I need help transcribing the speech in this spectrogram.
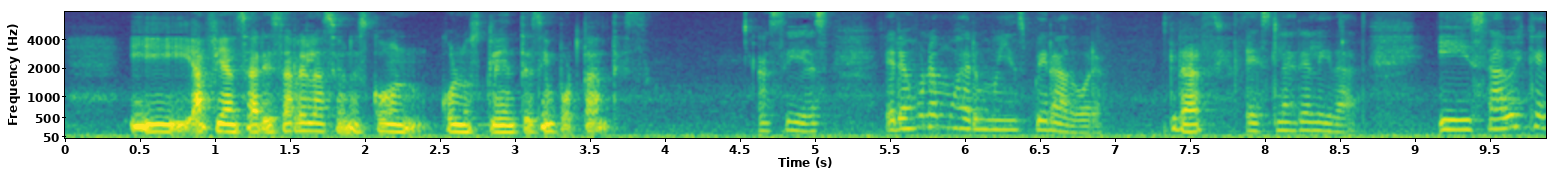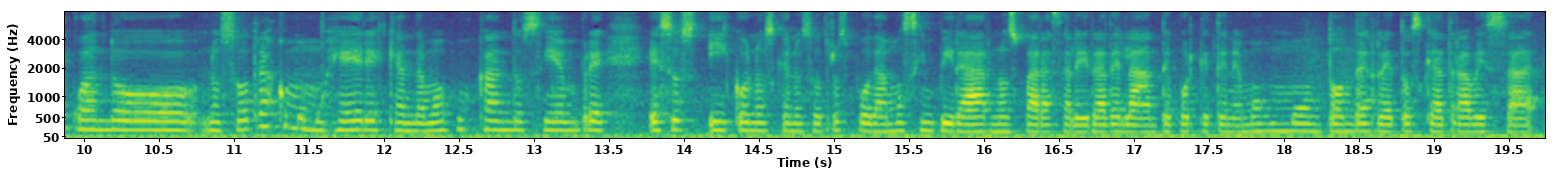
afianzar esas relaciones con, con los clientes importantes. Así es, eres una mujer muy inspiradora. Gracias. Es la realidad. Y sabes que cuando nosotras como mujeres que andamos buscando siempre esos iconos que nosotros podamos inspirarnos para salir adelante porque tenemos un montón de retos que atravesar,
